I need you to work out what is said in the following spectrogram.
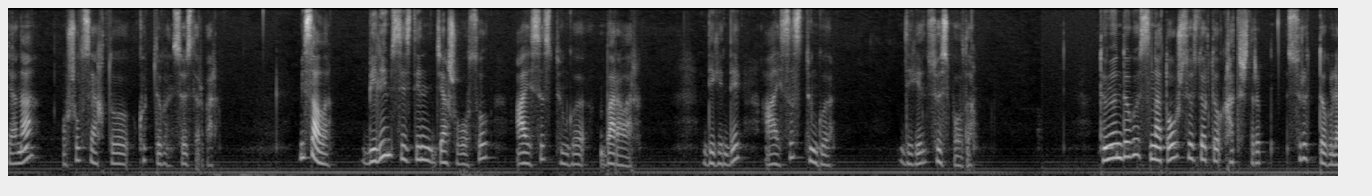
жана ушул сыяктуу көптөгөн сөздөр бар. Мисалы билимсиздин жашоосу айсыз түнгө барабар дегенде айсыз түнгө деген сөз болду төмөндөгү сынатоош сөздөрдү катыштырып сүрөттөгүлө.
